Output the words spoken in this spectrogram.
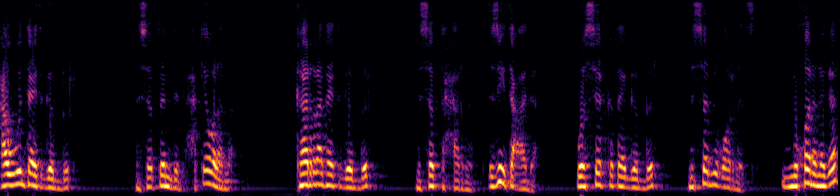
ሓዊ እንታይ ትገብር ንሰብ ተንድድ ሓቀይ ወላ ላእ ካራ እንታይ ትገብር ንሰብ ትሓርድ እዚ እዩ እቲ ዓዳ ወሴፍ ከ እንታይ ይገብር ንሰብ ይቆርጽ ንኮነ ነገር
